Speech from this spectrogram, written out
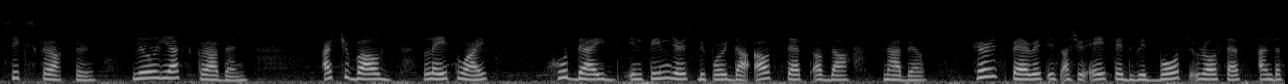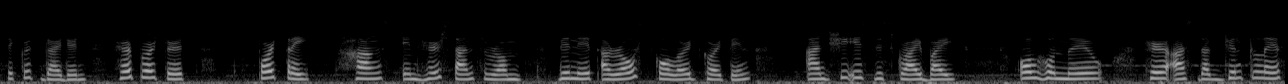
Sixth character, Lilia Craven, Archibald's late wife, who died in ten years before the outset of the novel. Her spirit is associated with both roses and the secret garden. Her portrait, portrait hangs in her son's room beneath a rose-colored curtain, and she is described by all who knew her as the gentlest,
